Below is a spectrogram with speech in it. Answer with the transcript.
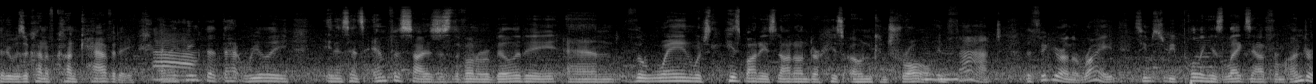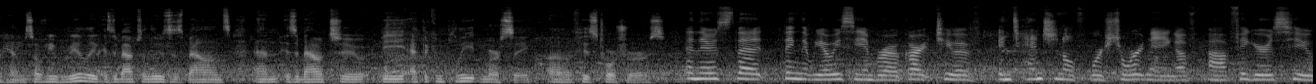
that it was a kind of concavity. Ah. And I think ah. that that really, in a sense, emphasizes the vulnerability and the way in which his body is not under his own control. Mm-hmm. In fact, the figure on the right seems to be pulling his legs out from under him, so he really is about to lose his balance and is about to be at the complete mercy of his torturers. And there's that thing that we always see in Baroque art, too, of intentional foreshortening of uh, figures who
